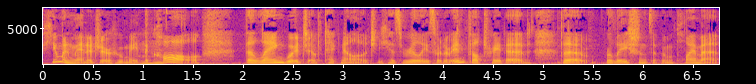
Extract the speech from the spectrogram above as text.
human manager who made mm-hmm. the call. The language of technology has really sort of infiltrated the relations of employment.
